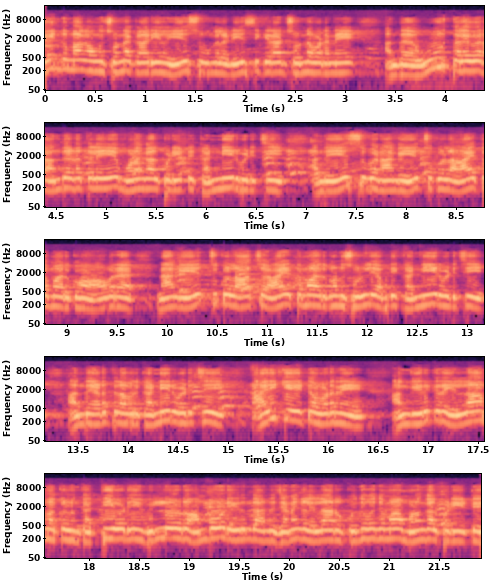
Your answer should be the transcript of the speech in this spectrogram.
மீண்டுமாக அவங்க சொன்ன காரியம் இயேசு உங்களை நேசிக்கிறான்னு சொன்ன உடனே அந்த ஊர் தலைவர் அந்த இடத்துலயே முழங்கால் படிட்டு கண்ணீர் வடித்து அந்த இயேசுவை நாங்கள் ஏற்றுக்கொள்ள ஆயத்தமா இருக்கோம். அவரை நாங்கள் ஏற்றுக்கொள்ள ஆச்சு ஆயத்தமா இருக்கோம்னு சொல்லி அப்படி கண்ணீர் வடிச்சு அந்த இடத்துல அவர் கண்ணீர் வடிச்சு அறிக்கையிட்ட உடனே அங்க இருக்கிற எல்லா மக்களும் கத்தியோடையும் வில்லோடும் அம்போடு இருந்த அந்த ஜனங்கள் எல்லாரும் கொஞ்சம் கொஞ்சமா முழங்கால் படிட்டு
